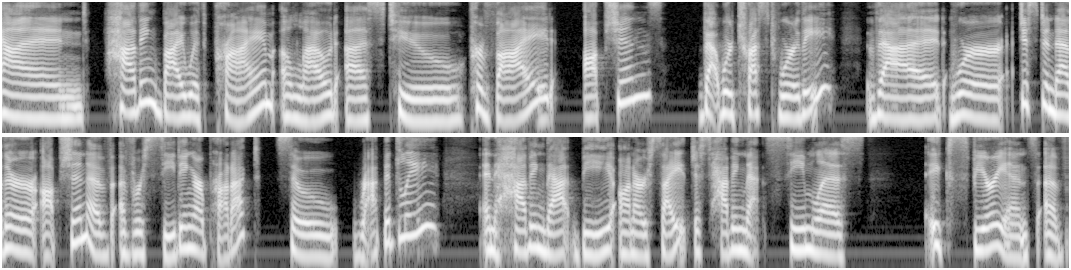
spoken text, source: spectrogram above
And having Buy with Prime allowed us to provide options that were trustworthy that were just another option of, of receiving our product so rapidly and having that be on our site, just having that seamless experience of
